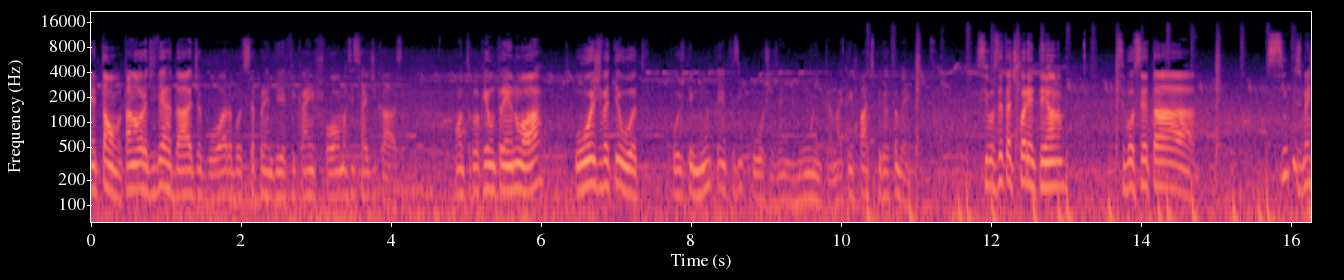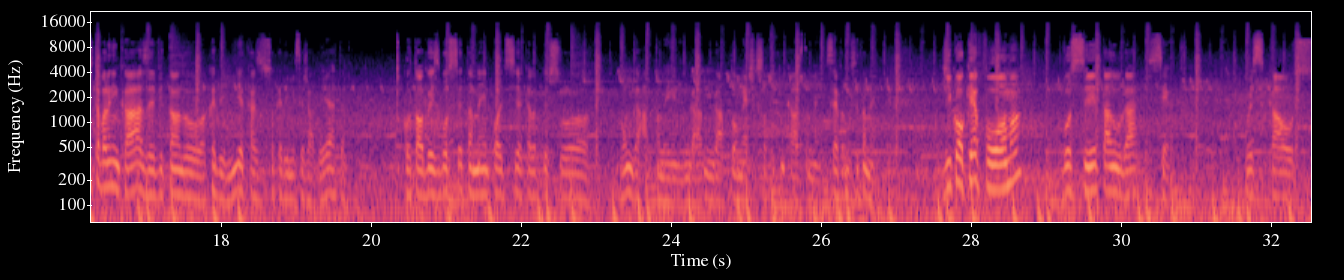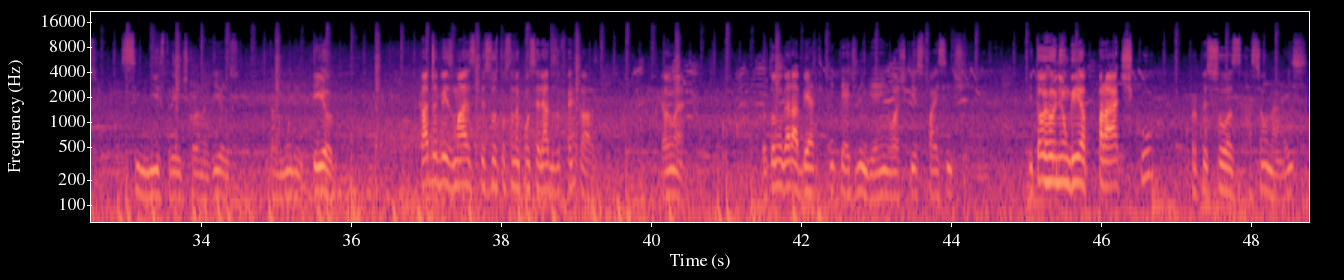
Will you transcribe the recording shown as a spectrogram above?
Então, tá na hora de verdade agora você aprender a ficar em forma sem sair de casa. Ontem eu coloquei um treino no ar, hoje vai ter outro. Hoje tem muita ênfase em coxas, hein? Muita, mas tem parte superior também. Se você tá de quarentena, se você tá simplesmente trabalhando em casa, evitando academia, caso a sua academia seja aberta, ou talvez você também pode ser aquela pessoa, um gato também, um gato, um gato doméstico que só fica em casa também, serve para você também. De qualquer forma, você está no lugar certo. Com esse caos sinistro aí de coronavírus, que está no mundo inteiro, cada vez mais as pessoas estão sendo aconselhadas a ficar em casa. É não é? Eu estou no lugar aberto que não perde ninguém, eu acho que isso faz sentido. Então eu reuni um guia prático para pessoas racionais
